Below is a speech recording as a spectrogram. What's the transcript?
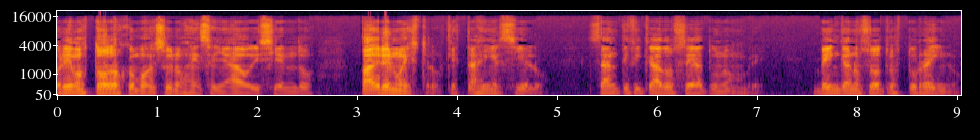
Oremos todos como Jesús nos ha enseñado diciendo, Padre nuestro, que estás en el cielo, santificado sea tu nombre, venga a nosotros tu reino,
